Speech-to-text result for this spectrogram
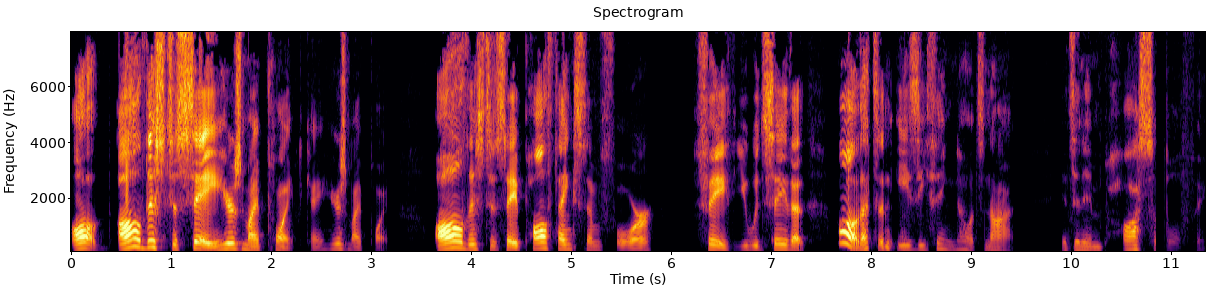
all all this to say, here's my point, okay? Here's my point. All this to say, Paul thanks them for faith. You would say that, oh, that's an easy thing. No, it's not. It's an impossible thing.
